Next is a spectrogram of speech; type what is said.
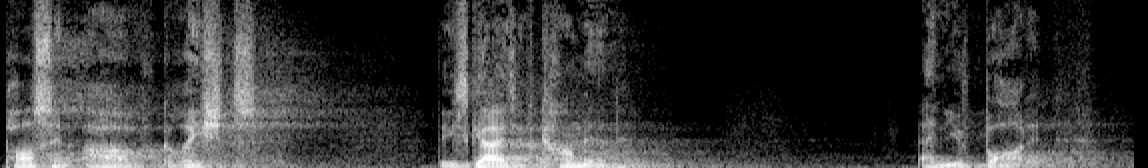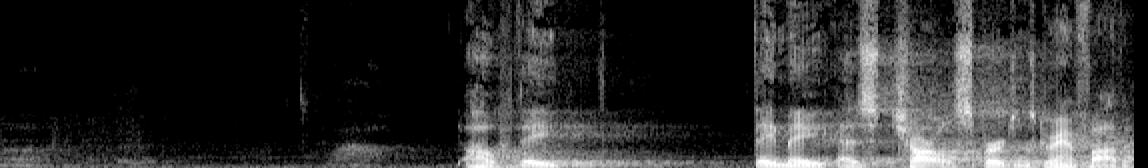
Paul's saying, Oh, Galatians, these guys have come in and you've bought it. oh, they, they may, as Charles Spurgeon's grandfather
